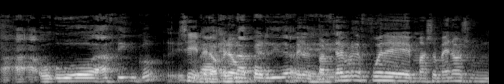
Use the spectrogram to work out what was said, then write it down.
fue. A- a- hubo a 5 Sí, pero, pero, una pérdida. pero el que- partido creo que fue de más o menos un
